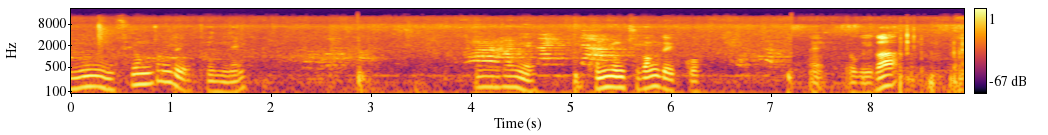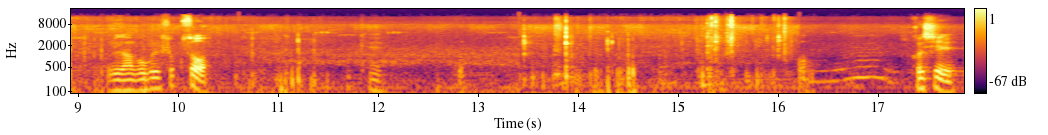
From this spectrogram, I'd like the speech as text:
음 수영장도 옆에 있네. 수영장에 공용 주방도 있고. 네 여기가 우리가 묵을 숙소. 이렇게. 어, 거실.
